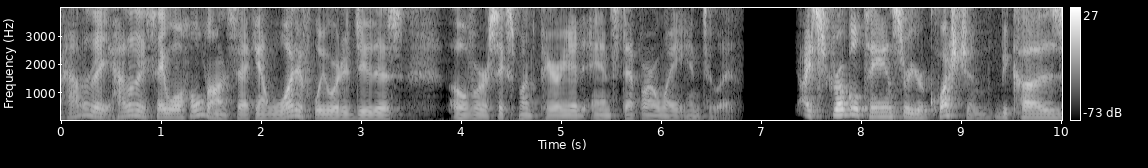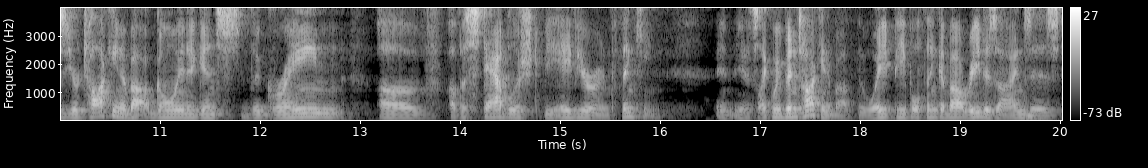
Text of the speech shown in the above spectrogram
How do they how do they say, well, hold on a second, what if we were to do this over a six month period and step our way into it? I struggle to answer your question because you're talking about going against the grain of of established behavior and thinking. And it's like we've been talking about. The way people think about redesigns is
